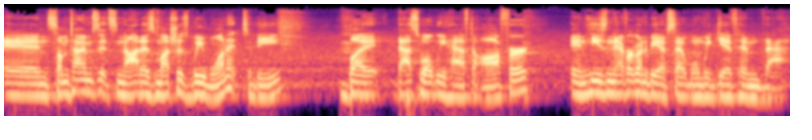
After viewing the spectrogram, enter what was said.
And sometimes it's not as much as we want it to be but that's what we have to offer and he's never going to be upset when we give him that.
